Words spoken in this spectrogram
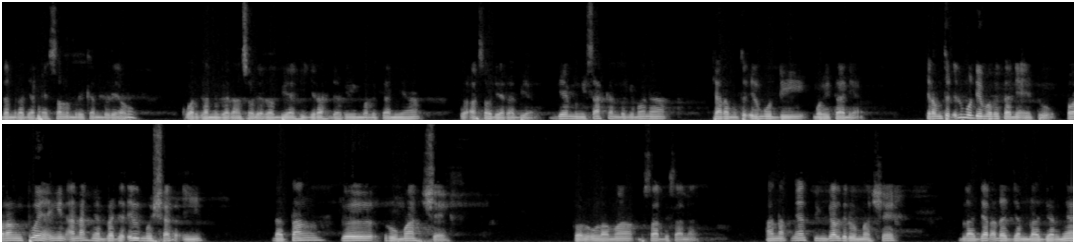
dan Raja Faisal memberikan beliau keluarga negara Saudi Arabia hijrah dari Mauritania ke Saudi Arabia. Dia mengisahkan bagaimana cara menuntut ilmu di Mauritania. Cara menuntut ilmu di Mauritania itu orang tua yang ingin anaknya belajar ilmu syar'i datang ke rumah syekh ke ulama besar di sana. Anaknya tinggal di rumah syekh belajar ada jam belajarnya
